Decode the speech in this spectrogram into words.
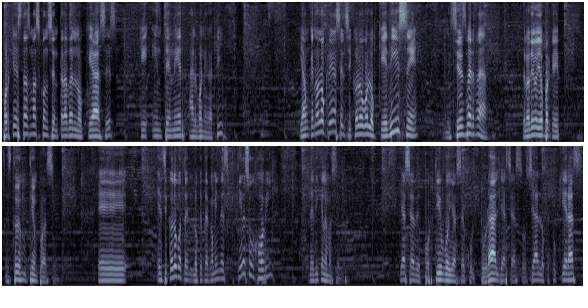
Porque estás más concentrado en lo que haces que en tener algo negativo. Y aunque no lo creas, el psicólogo lo que dice, y si es verdad, te lo digo yo porque estuve un tiempo así. Eh, el psicólogo te- lo que te recomienda es que tienes un hobby, dedícale más tiempo. Ya sea deportivo, ya sea cultural, ya sea social, lo que tú quieras,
